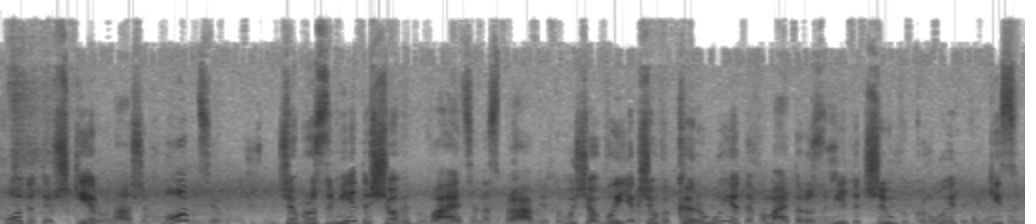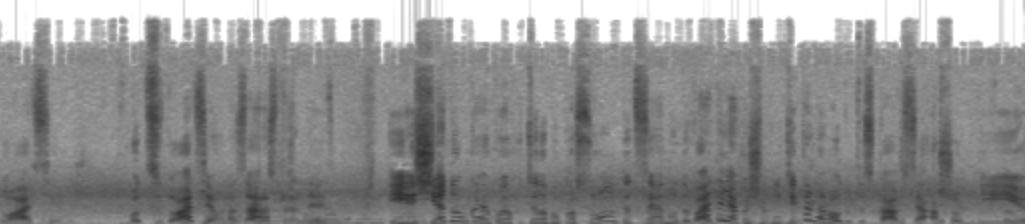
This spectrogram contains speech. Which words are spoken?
входити в шкіру наших хлопців, щоб розуміти, що відбувається насправді. Тому що ви, якщо ви керуєте, ви маєте розуміти, чим ви керуєте, в якій ситуації. Бо ситуація вона зараз трендить. І ще думка, яку я хотіла би просунути, це ну давайте якось, щоб не тільки народ утискався, а щоб і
